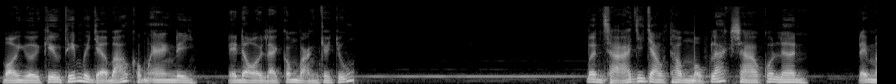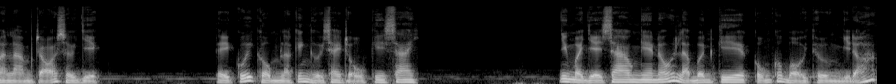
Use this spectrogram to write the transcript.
Mọi người kêu thím bây giờ báo công an đi, Để đòi lại công bằng cho chú. Bên xã với giao thông một lát sau có lên, Để mà làm rõ sự việc. Thì cuối cùng là cái người say rượu kia sai. Nhưng mà về sau nghe nói là bên kia cũng có bồi thường gì đó.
